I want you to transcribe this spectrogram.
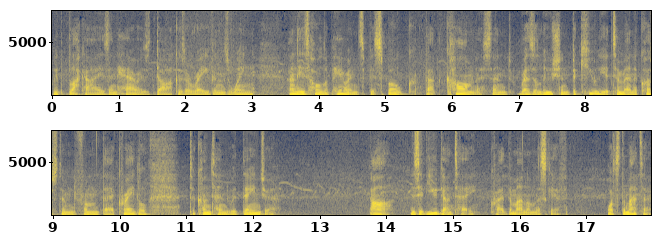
with black eyes and hair as dark as a raven's wing, and his whole appearance bespoke that calmness and resolution peculiar to men accustomed from their cradle to contend with danger. Ah, is it you, Dantès? cried the man on the skiff. What's the matter?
